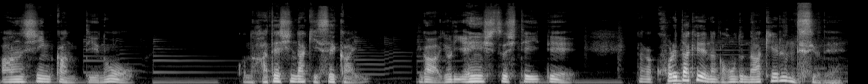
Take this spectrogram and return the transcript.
安心感っていうのをこの果てしなき世界がより演出していて、なんかこれだけでなんかほんと泣けるんですよね。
